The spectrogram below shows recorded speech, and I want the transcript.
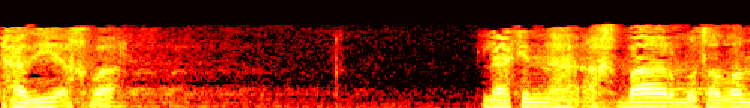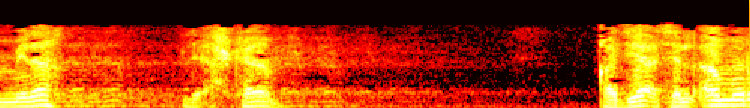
هذه أخبار. لكنها أخبار متضمنة لأحكام. قد يأتي الأمر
